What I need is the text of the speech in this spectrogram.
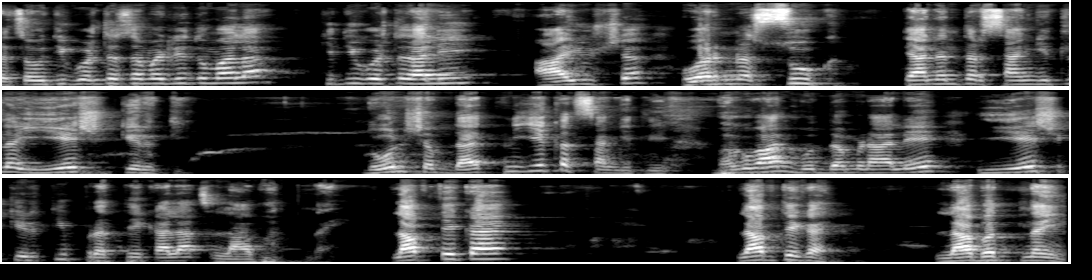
तर चौथी गोष्ट समजली तुम्हाला? किती गोष्ट झाली? आयुष्य वर्ण सुख. त्यानंतर सांगितलं यश कीर्ती. दोन शब्द आहेत मी एकच सांगितली. भगवान बुद्ध म्हणाले यश कीर्ती प्रत्येकालाच लाभत नाही. लाभते काय? लाभते काय? लाभत नाही.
